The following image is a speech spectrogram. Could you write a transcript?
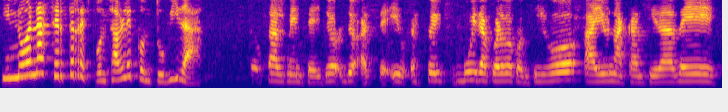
y no en hacerte responsable con tu vida. Totalmente, yo, yo este, estoy muy de acuerdo contigo, hay una cantidad de,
